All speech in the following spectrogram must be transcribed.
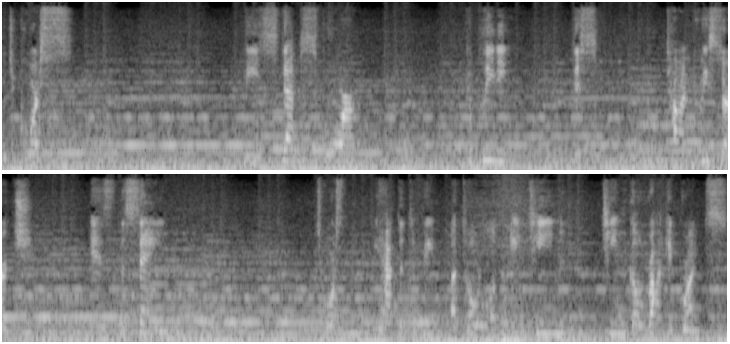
which of course, the steps for completing this timed research is the same. Of course, you have to defeat a total of 18 Team Go Rocket Grunts.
